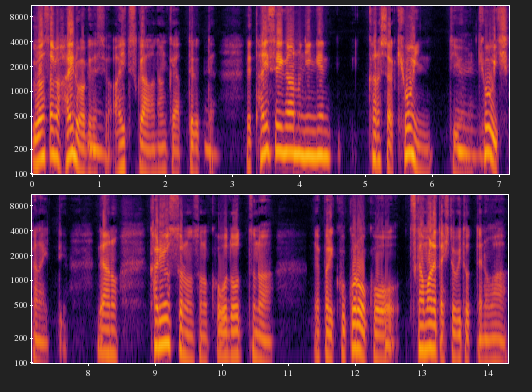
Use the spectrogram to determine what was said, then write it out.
噂が入るわけですよ。あいつがなんかやってるって。うんで、体制側の人間からしたら脅威っていうね、うん脅威しかないっていう。で、あの、カリオストロのその行動っていうのは、やっぱり心をこう、掴まれた人々ってのは、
